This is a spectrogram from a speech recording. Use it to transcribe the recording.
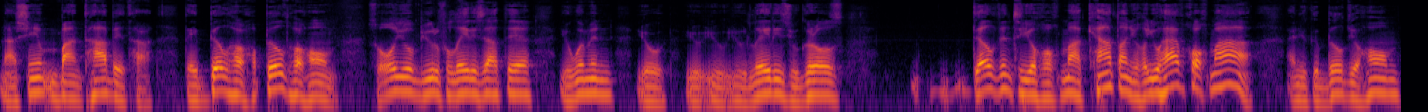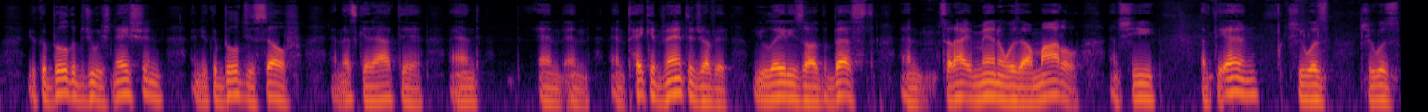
nashim bantabita. They build her build her home. So all you beautiful ladies out there, you women, you you you you ladies, you girls, delve into your chokhmah. Count on your. You have chokhmah, and you could build your home. You could build a Jewish nation, and you could build yourself. And let's get out there and and and and take advantage of it. You ladies are the best. And Sarah Imeinu was our model, and she, at the end, she was she was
